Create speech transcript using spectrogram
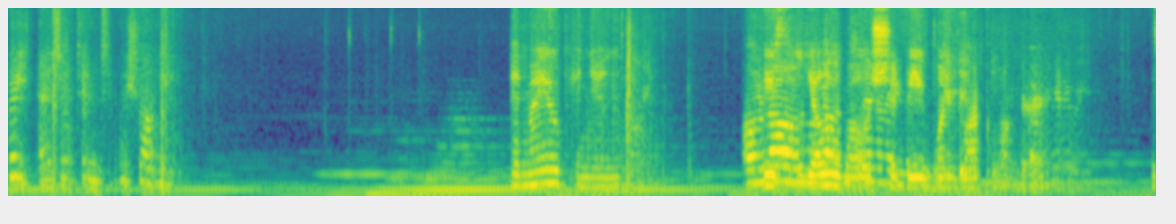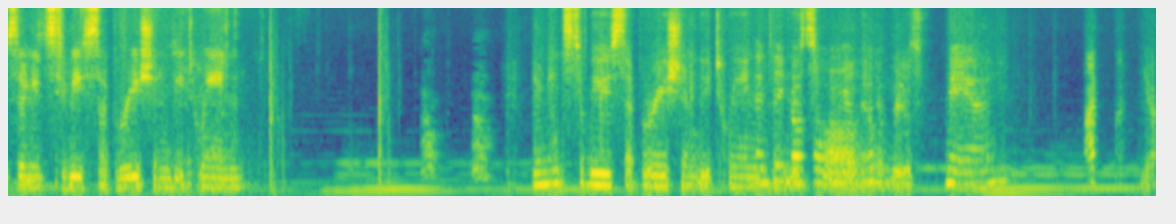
Wait, Enzo didn't me. in my opinion, Oh these no. yellow walls should be one block longer. Because there needs to be separation between. There needs to be separation between this wall and the roof. Man. Yeah.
